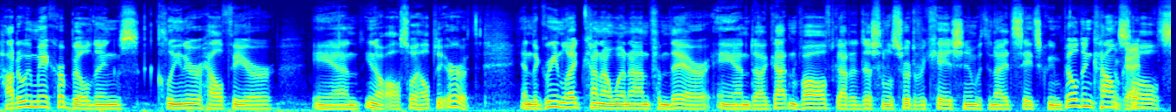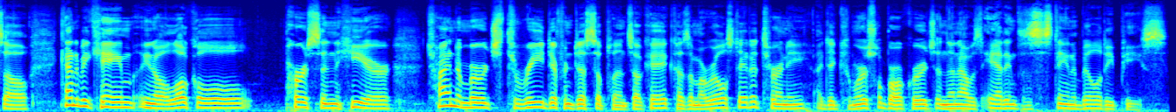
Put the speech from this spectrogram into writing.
How do we make our buildings cleaner, healthier, and you know also help the earth? And the green light kind of went on from there, and uh, got involved, got additional certification with the United States Green Building Council. So kind of became you know a local person here trying to merge three different disciplines okay because i'm a real estate attorney i did commercial brokerage and then i was adding the sustainability piece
